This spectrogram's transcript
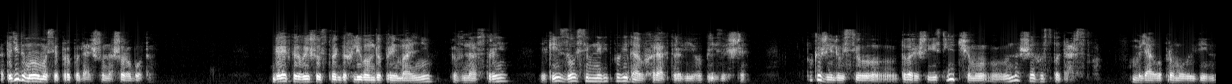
А тоді домовимося про подальшу нашу роботу. Директор вийшов з твердохлібом до приймальні в настрої, який зовсім не відповідав характерові його прізвища. Покажи, Люсю, товаришеві слідчому, наше господарство, мляво промовив він.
